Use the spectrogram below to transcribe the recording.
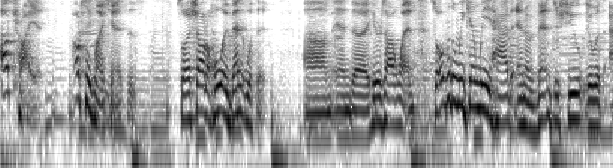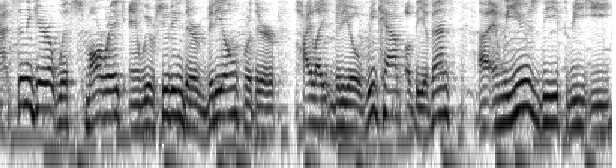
I'll try it. I'll take my chances. So I shot a whole event with it. Um, and uh, here's how it went. So over the weekend, we had an event to shoot. It was at Cinegear with SmallRig, and we were shooting their video for their highlight video recap of the event. Uh, and we used the 3E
